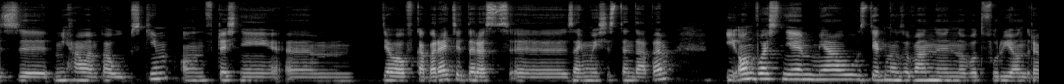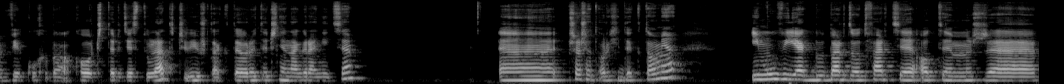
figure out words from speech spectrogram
z Michałem Pałupskim. On wcześniej działał w kabarecie, teraz e, zajmuje się stand-upem. I on właśnie miał zdiagnozowany nowotwór jądra w wieku chyba około 40 lat, czyli już tak teoretycznie na granicy. E, przeszedł orchidektomię i mówi jakby bardzo otwarcie o tym, że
